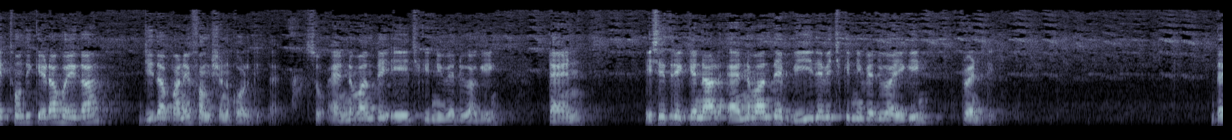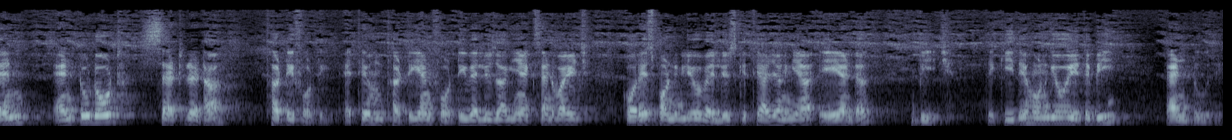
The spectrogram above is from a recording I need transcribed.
ਇੱਥੋਂ ਦੀ ਕਿਹੜਾ ਹੋਏਗਾ? ਜਿਹਦਾ ਆਪਾਂ ਨੇ ਫੰਕਸ਼ਨ ਕਾਲ ਕੀਤਾ ਸੋ n1 ਦੇ a 'ਚ ਕਿੰਨੀ ਵੈਲਿਊ ਆ ਗਈ? 10 ਇਸੇ ਤਰੀਕੇ ਨਾਲ n1 ਦੇ b ਦੇ ਵਿੱਚ ਕਿੰਨੀ ਵੈਲਿਊ ਆਏਗੀ? 20 ਦੈਨ n2 ਡੋਟ set data 30 40 ਇੱਥੇ ਹੁਣ 30 ਐਂਡ 40 ਵੈਲਿਊਜ਼ ਆ ਗਈਆਂ x ਐਂਡ y ਚ। ਕੋਰੈਸਪੋਂਡਿੰਗਲੀ ਉਹ ਵੈਲਿਊਜ਼ ਕਿੱਥੇ ਆ ਜਾਣਗੀਆਂ? A ਐਂਡ b ਚ। ਤੇ ਕਿਹਦੇ ਹੋਣਗੇ ਉਹ a ਤੇ b n2 ਦੇ।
